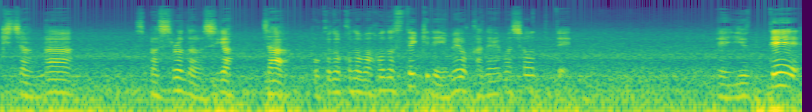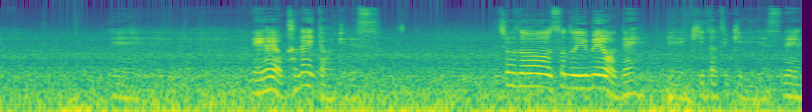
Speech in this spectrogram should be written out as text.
きちゃんが真っ白な牛がじゃあ僕のこの魔法のステッキで夢を叶えましょうって、えー、言って、えー、願いを叶えたわけです。ちょうどその夢をね、えー、聞いた時にですね、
